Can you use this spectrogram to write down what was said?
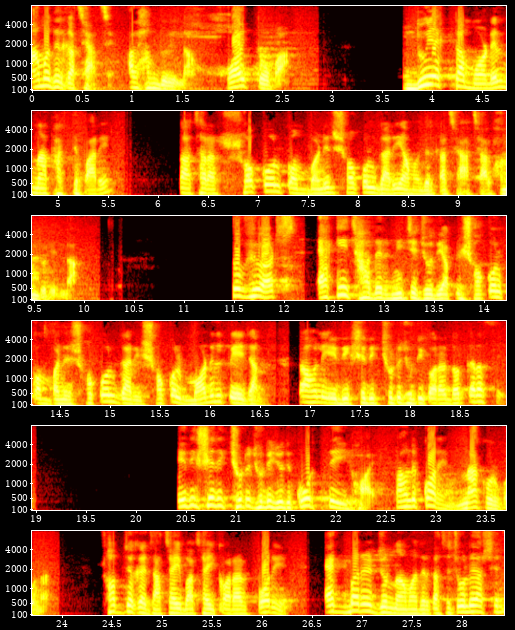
আমাদের কাছে আছে, আলহামদুলিল্লাহ। হয়তো বা দুই একটা মডেল না থাকতে পারে, তাছাড়া সকল কোম্পানির সকল গাড়ি আমাদের কাছে আছে, আলহামদুলিল্লাহ। তো ভিউয়ার্স একই ছাদের নিচে যদি আপনি সকল কোম্পানির সকল গাড়ি সকল মডেল পেয়ে যান, তাহলে এদিক সেদিক ছুটোছুটি করার দরকার আছে? এদিক সেদিক ছুটোছুটি যদি করতেই হয়, তাহলে করেন, না করব না। সব জায়গায় যাচাই বাছাই করার পরে একবারের জন্য আমাদের কাছে চলে আসেন।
